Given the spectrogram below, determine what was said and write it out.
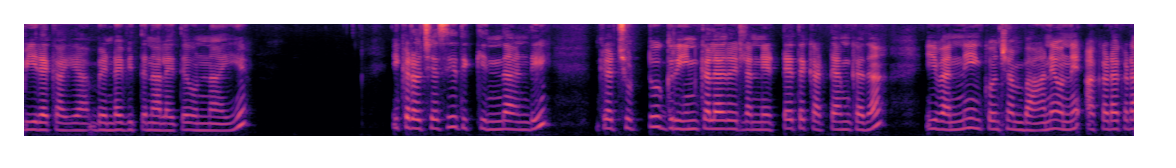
బీరకాయ బెండ విత్తనాలు అయితే ఉన్నాయి. ఇక్కడ వచ్చేసి ఇది కింద అండి. ఇక్కడ చుట్టూ గ్రీన్ కలర్ ఇట్లా నెట్ అయితే కట్టాం కదా. ఇవన్నీ కొంచెం బాగానే ఉన్నాయి. అక్కడక్కడ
